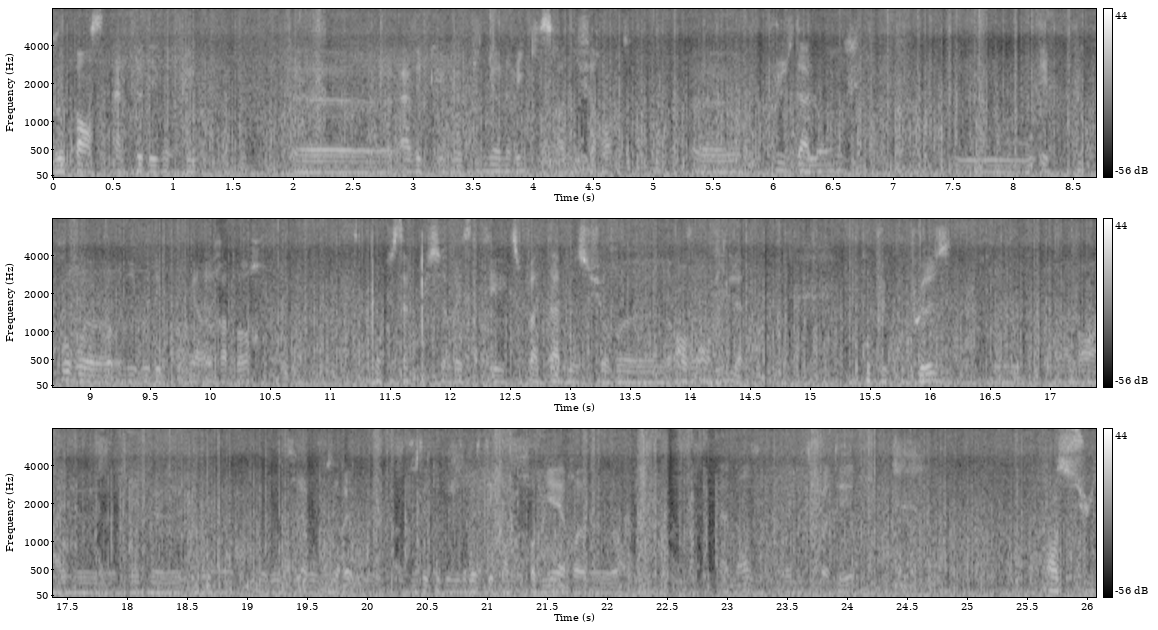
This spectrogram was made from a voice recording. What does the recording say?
je pense, un peu dégonflé, euh, avec une pignonnerie qui sera différente, euh, plus d'allonge ou- et plus court euh, au niveau des premiers rapports pour que ça puisse rester exploitable sur, euh, en, ville, beaucoup plus coupleuse, euh, contrairement à une, routière où vous, vous êtes obligé de rester qu'en première euh, en ville. Maintenant, vous pourrez l'exploiter. Ensuite,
